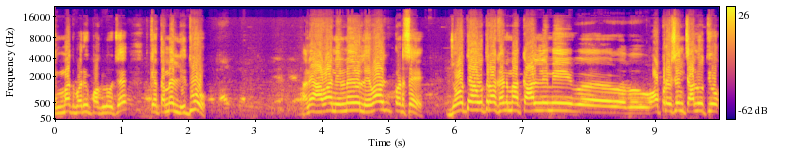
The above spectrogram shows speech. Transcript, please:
હિંમત ભર્યું પગલું છે કે તમે લીધું. અને આવા નિર્ણયો લેવા જ પડશે. જો ત્યાં ઉત્તરાખંડમાં કાલનિમી ઓપરેશન ચાલુ થયું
